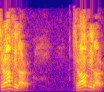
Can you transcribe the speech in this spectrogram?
traveler. Traveler.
